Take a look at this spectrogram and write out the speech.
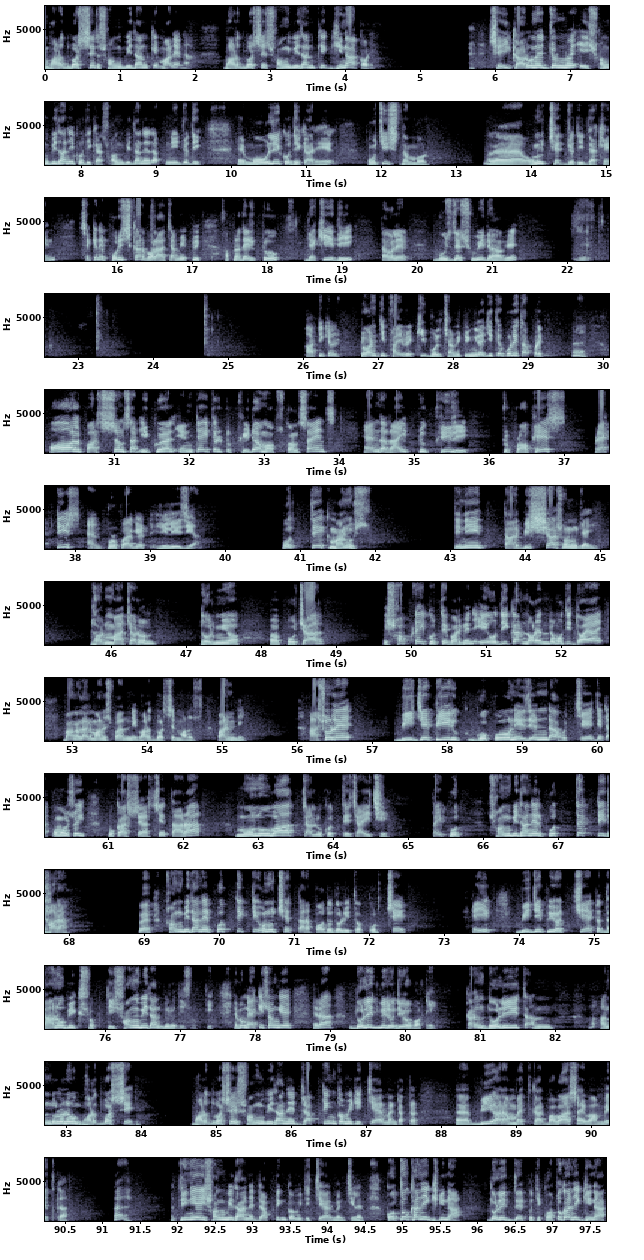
ভারতবর্ষের সংবিধানকে মানে না, ভারতবর্ষের সংবিধানকে ঘৃণা করে। সেই কারণের জন্য এই সাংবিধানিক অধিকার, সংবিধানের আপনি যদি মৌলিক অধিকারের পঁচিশ নম্বর অনুচ্ছেদ যদি দেখেন, সেখানে পরিষ্কার বলা আছে। আমি একটু আপনাদের একটু দেখিয়ে দিই, তাহলে বুঝতে সুবিধে হবে। যে আর্টিকেল টোয়েন্টি ফাইভে কী বলছে? আমি একটু ইংরেজিতে বলি, তারপরে হ্যাঁ। All persons are equal entitle to freedom of conscience and the right to freely to profess practice and propagate religion প্রত্যেক মানুষ তিনি তার বিশ্বাস অনুযায়ী ধর্মাচরণ, ধর্মীয় প্রচার সবটাই করতে পারবেন। এই অধিকার নরেন্দ্র মোদী দয়ায় বাংলার মানুষ পাননি, ভারতবর্ষের মানুষ পাননি। আসলে বিজেপির গোপন এজেন্ডা হচ্ছে, যেটা ক্রমশই প্রকাশ্যে আসছে, তারা মনুবাদ চালু করতে চাইছে। তাই সংবিধানের প্রত্যেকটি ধারা সংবিধানের প্রত্যেকটি অনুচ্ছেদ তারা পদদলিত করছে। এই বিজেপি হচ্ছে একটা দানবিক শক্তি, সংবিধান বিরোধী শক্তি এবং একই সঙ্গে এরা দলিত বিরোধীও বটে। কারণ দলিত আন্দোলন এবং ভারতবর্ষের ভারতবর্ষের সংবিধানের ড্রাফটিং কমিটির chairman doctor B R Ambedkar, Baba Saheb Ambedkar হ্যাঁ? তিনি এই সংবিধানের ড্রাফটিং কমিটির চেয়ারম্যান ছিলেন। কতখানি ঘৃণা দলিতদের প্রতি, কতখানি ঘৃণা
